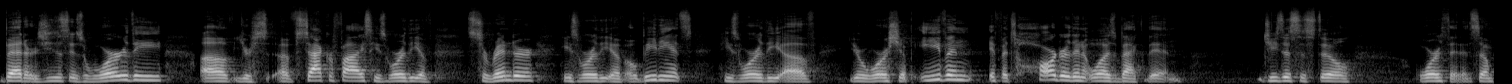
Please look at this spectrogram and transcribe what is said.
better. Jesus is worthy of, your, of sacrifice, he's worthy of surrender, he's worthy of obedience, he's worthy of your worship, even if it's harder than it was back then. Jesus is still worth it. And so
